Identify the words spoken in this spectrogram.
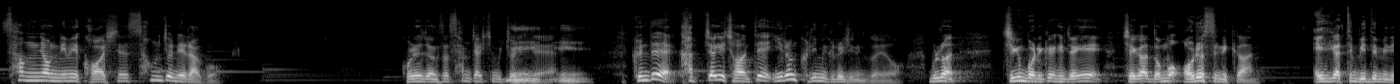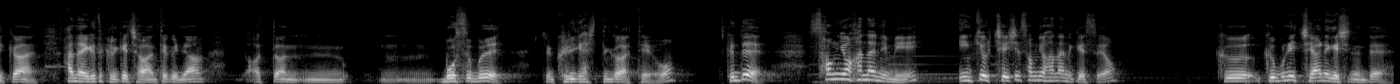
성령님이 거하시는 성전이라고 고린도전서 3장 16절인데 예, 예. 그런데 갑자기 저한테 이런 그림이 그려지는 거예요. 물론 지금 보니까 굉장히 제가 너무 어렸으니까 아기 같은 믿음이니까 하나님께서 그렇게 저한테 그냥 어떤 음, 음, 모습을 좀 그리게 하셨던 것 같아요. 근데 성령 하나님이 인격체이신 성령 하나님께서요. 그 그분이 제 안에 계시는데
